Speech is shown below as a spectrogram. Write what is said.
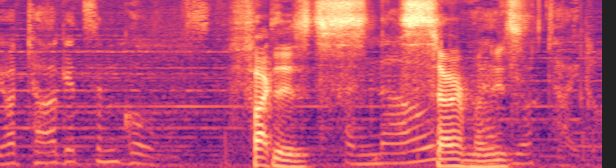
your targets and goals. Fuck these And now ceremonies. your title.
